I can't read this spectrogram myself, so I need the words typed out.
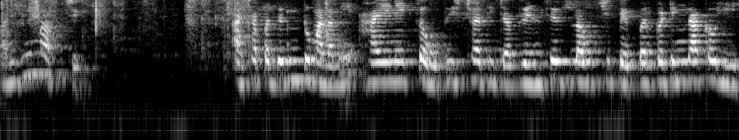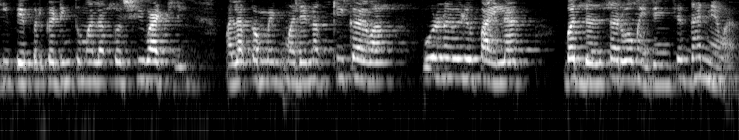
आणि ही मागची. अशा पद्धतीने तुम्हाला मी हायन एक चौतीस छातीच्या प्रिन्सेस ब्लाऊजची पेपर कटिंग दाखवली. ही पेपर कटिंग तुम्हाला कशी वाटली? मला कमेंटमध्ये नक्की कळवा. पूर्ण व्हिडिओ पाहिल्याबद्दल सर्व मैत्रिणींचे धन्यवाद.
